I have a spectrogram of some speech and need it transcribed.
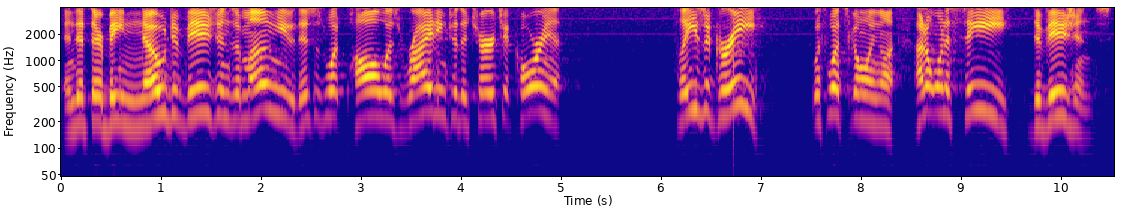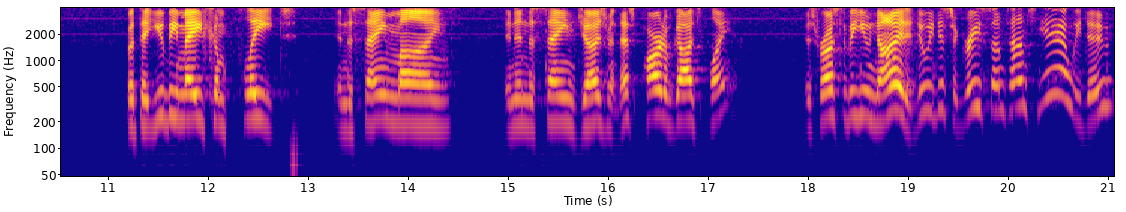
and that there be no divisions among you. This is what Paul was writing to the church at Corinth. Please agree with what's going on. I don't want to see divisions, but that you be made complete in the same mind and in the same judgment. That's part of God's plan. Is for us to be united. Do we disagree sometimes? Yeah, we do.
